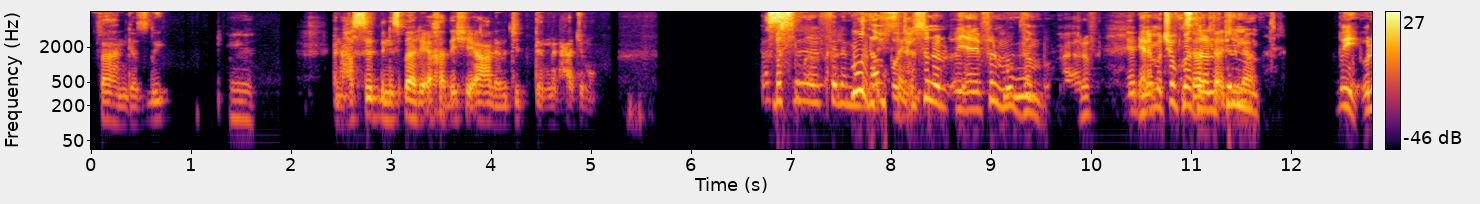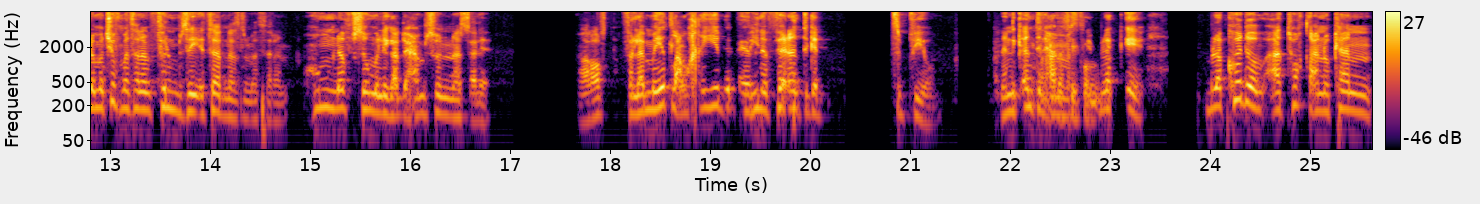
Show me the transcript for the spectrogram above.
فاهم قصدي؟ أنا حسيت بالنسبة لي أخذ إشي أعلى جدا من حجمه بس, بس آه، فيلم مو ذنبه. تحس إنه يعني الفيلم مو بذنبه عارف؟ يعني لما تشوف مثلا فيلم. اي ولما تشوف مثلا فيلم زي ايترنالز مثلا هم نفسهم اللي قاعدوا يحمسون الناس عليه عرفت؟ فلما يطلع مخيب هنا فعلا تقعد تسب فيهم لأنك أنت اللي. بلاك إيه. بلاك ويدو أتوقع إنه كان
